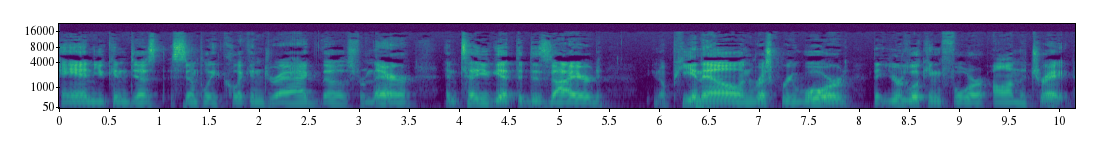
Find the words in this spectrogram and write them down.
and you can just simply click and drag those from there until you get the desired you know P&L and risk reward that you're looking for on the trade.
